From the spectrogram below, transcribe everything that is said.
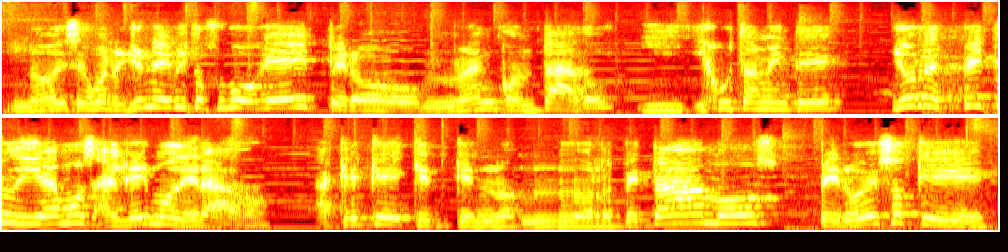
no dicen, bueno, yo no he visto fútbol gay, pero me han contado. Y, justamente yo respeto, digamos, al gay moderado, aquel que, que, nos respetamos, pero eso que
